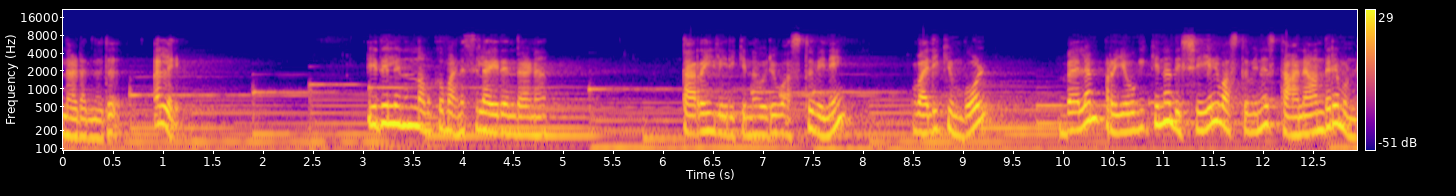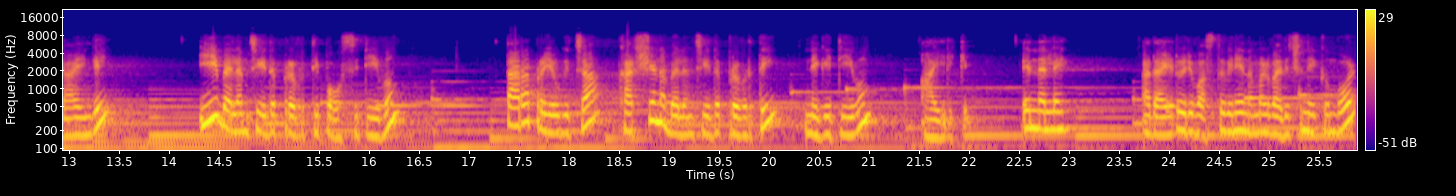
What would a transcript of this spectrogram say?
നടന്നത് അല്ലേ? ഇതിൽ നിന്നും നമുക്ക് മനസ്സിലായത് എന്താണ്? തറയിലിരിക്കുന്ന ഒരു വസ്തുവിനെ വലിക്കുമ്പോൾ ബലം പ്രയോഗിക്കുന്ന ദിശയിൽ വസ്തുവിന് സ്ഥാനാന്തരമുണ്ടായെങ്കിൽ ഈ ബലം ചെയ്ത പ്രവൃത്തി പോസിറ്റീവും തറ പ്രയോഗിച്ച കർഷണ ബലം ചെയ്ത പ്രവൃത്തി നെഗറ്റീവും ആയിരിക്കും. എന്നല്ലേ? അതായത് ഒരു വസ്തുവിനെ നമ്മൾ വലിച്ചു നീക്കുമ്പോൾ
